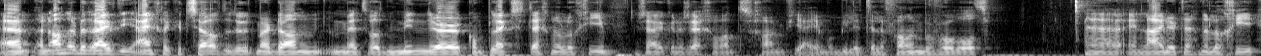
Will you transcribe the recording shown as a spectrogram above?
Uh, een ander bedrijf die eigenlijk hetzelfde doet, maar dan met wat minder complexe technologie, zou je kunnen zeggen, want het is gewoon via je mobiele telefoon bijvoorbeeld. Uh, en LiDAR-technologie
